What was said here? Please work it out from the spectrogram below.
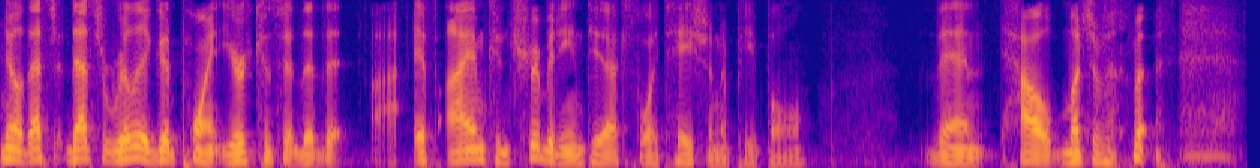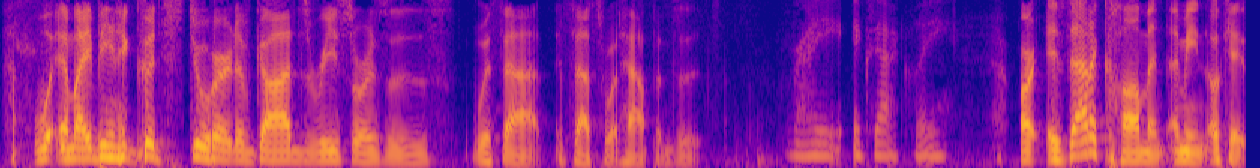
No, that's that's really a good point. You're consider that, that if I am contributing to the exploitation of people, then how much of a, am I being a good steward of God's resources with that? If that's what happens, Right, exactly. Are, is that a common? I mean, okay,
